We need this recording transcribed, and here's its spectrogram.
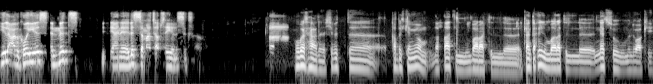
يلعب كويس النتس يعني لسه matchup سيء للسكس مو بس هذا شفت آه، قبل كم يوم لقطات المباراة ال- كان تحليل مباراة ال- النتس وملواكي.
